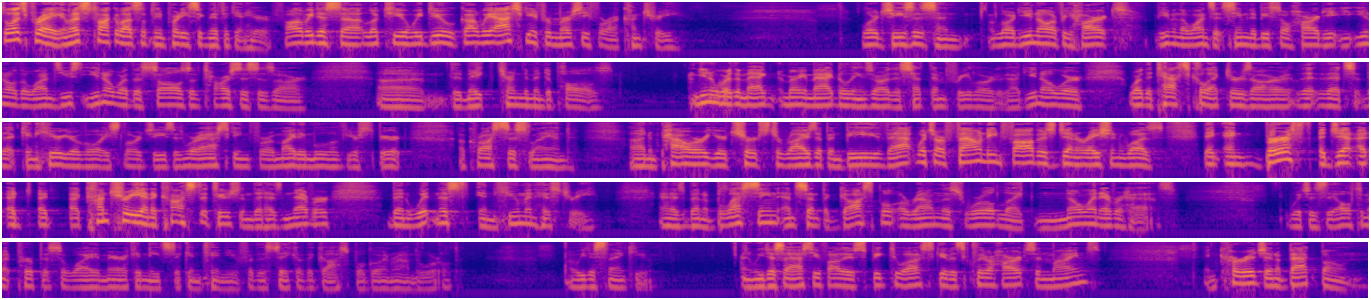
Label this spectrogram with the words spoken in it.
So let's pray and let's talk about something pretty significant here. Father, we just uh, look to you and we do. God, we ask you for mercy for our country. Lord Jesus, and Lord, you know every heart, even the ones that seem to be so hard. You, you know the ones, you, you know where the Sauls of Tarsus are uh, to make, turn them into Pauls. You know where the Mag- Mary Magdalenes are that set them free, Lord God. You know where, where the tax collectors are that, that can hear your voice, Lord Jesus. We're asking for a mighty move of your Spirit across this land. Uh, and empower your church to rise up and be that which our founding fathers' generation was, and, and a, gen, a, a, a country and a constitution that has never been witnessed in human history and has been a blessing and sent the gospel around this world like no one ever has, which is the ultimate purpose of why America needs to continue for the sake of the gospel going around the world. And we just thank you. And we just ask you, Father, to speak to us, give us clear hearts and minds, and courage and a backbone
